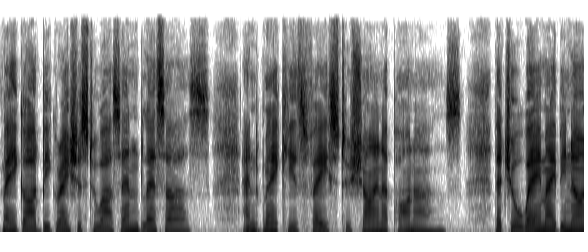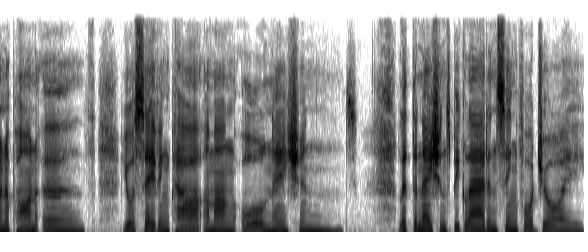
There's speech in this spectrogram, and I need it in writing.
May God be gracious to us and bless us, and make his face to shine upon us, that your way may be known upon earth, your saving power among all nations. Let the nations be glad and sing for joy,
